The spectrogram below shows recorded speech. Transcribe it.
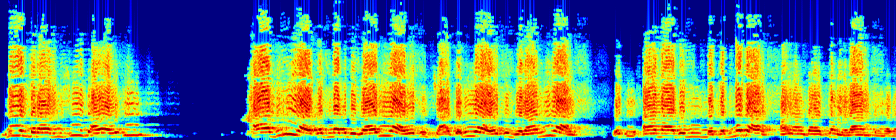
دل براہمشید آیا ہوتی خادمی ہے خدمت گزاری ہے ہوتی چاکری ہے ہوتی غلامی ہے ہوتی آمادگی بخدمت ہے آیا کا سن غلام کرنے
